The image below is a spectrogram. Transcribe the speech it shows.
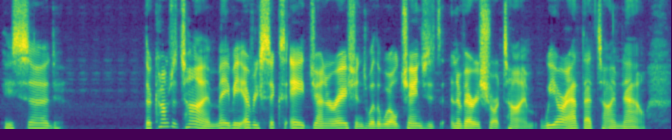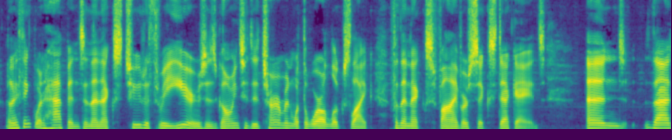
He said there comes a time, maybe every six, eight generations, where the world changes in a very short time. We are at that time now. And I think what happens in the next two to three years is going to determine what the world looks like for the next five or six decades. And that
